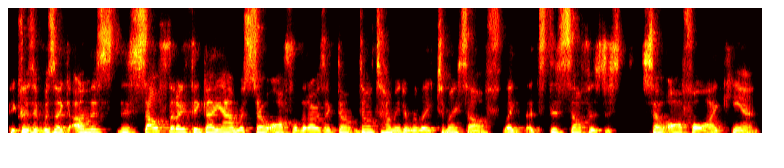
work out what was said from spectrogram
because it was like on this this self that I think I am was so awful that I was like, don't don't tell me to relate to myself. Like it's this self is just so awful. I can't.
